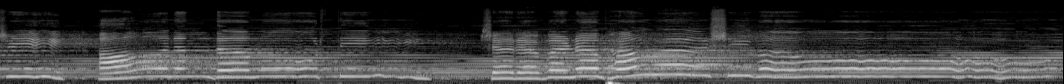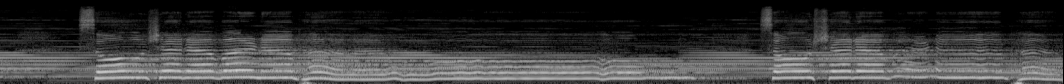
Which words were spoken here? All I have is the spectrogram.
श्री आनन्दमूर्ति शरवण भव शिव सो शरवण भव सो शरवण भव।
